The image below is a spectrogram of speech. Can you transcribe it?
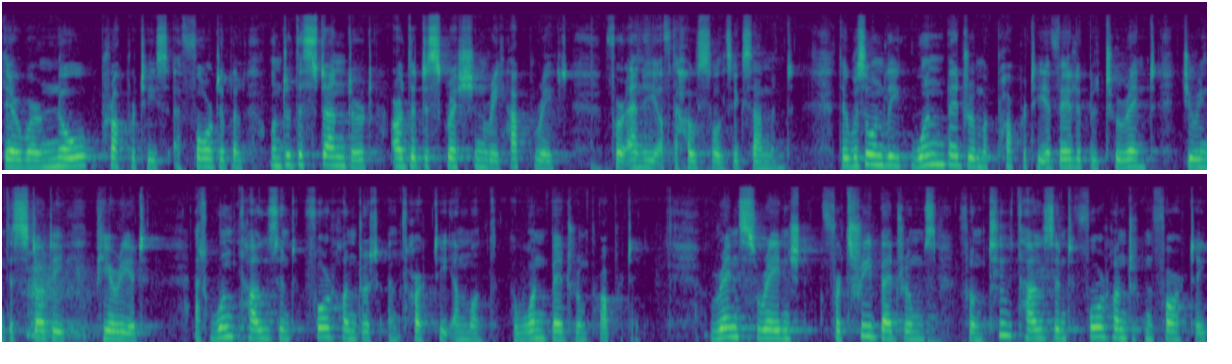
There were no properties affordable under the standard or the discretionary HAP rate for any of the households examined. There was only one bedroom of property available to rent during the study period at 1,430 a month, a one bedroom property. Rents ranged for three bedrooms from 2,440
